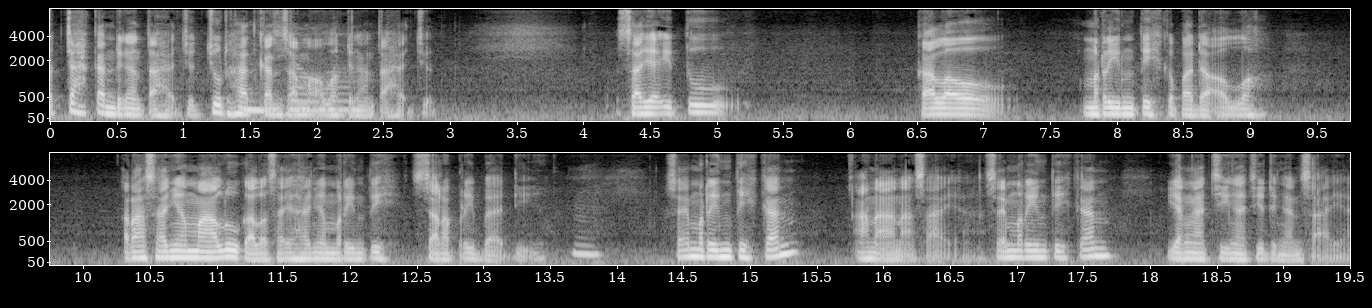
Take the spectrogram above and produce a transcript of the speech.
Pecahkan dengan tahajud. Curhatkan sama Allah. dengan tahajud saya itu kalau merintih kepada Allah rasanya malu kalau saya hanya merintih secara pribadi. Hmm. Saya merintihkan anak-anak saya. Saya merintihkan yang ngaji-ngaji dengan saya.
